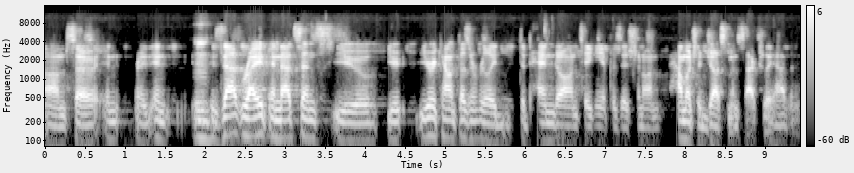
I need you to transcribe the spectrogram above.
Um, so, in, right, and mm. is that right? In that sense, you your your account doesn't really depend on taking a position on how much adjustments actually happening.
